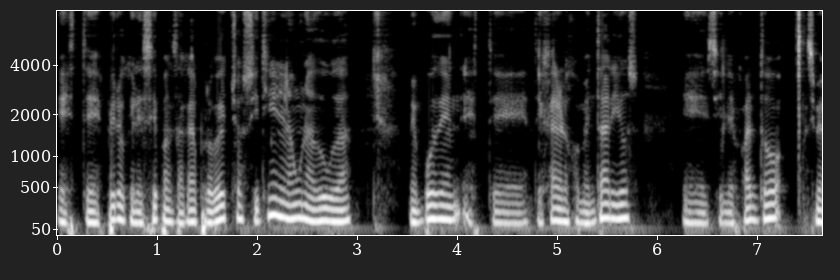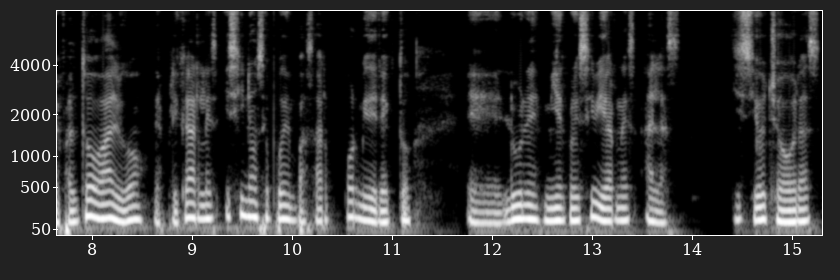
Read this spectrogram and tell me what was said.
Este, espero que le sepan sacar provecho. Si tienen alguna duda, me pueden este, dejar en los comentarios eh, si, les faltó, si me faltó algo de explicarles. Y si no, se pueden pasar por mi directo eh, lunes, miércoles y viernes a las 18 horas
